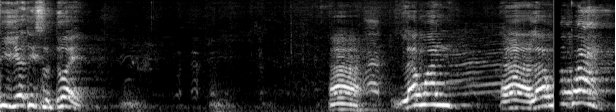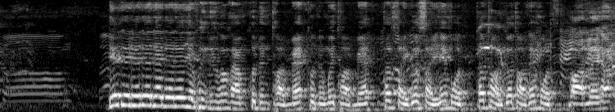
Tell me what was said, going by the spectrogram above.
ที่เยอะที่สุดด้วยอ่าแล้ววันอ่าแล้วกว้างๆเดี๋ยวเดี๋ยวเดี๋ยวเดี๋ยวเดี๋ยวอย่าเพิ่งหนึ่งคำถามคนหนึ่งถอดแมสคนหนึ่งไม่ถอดแมสถ้าใส่ก็ใส่ให้หมด ถ้าถอดก็ถอดให้หมด ถอดเลยครับ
